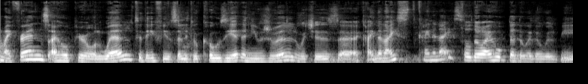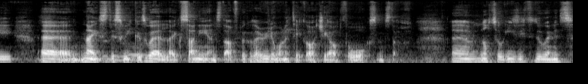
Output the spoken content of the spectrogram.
my friends. I hope you're all well. Today feels a little cozier than usual, which is uh, kind of nice. Kind of nice. Although I hope that the weather will be uh, nice this week as well, like sunny and stuff, because I really want to take Archie out for walks and stuff. Um, not so easy to do when it's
